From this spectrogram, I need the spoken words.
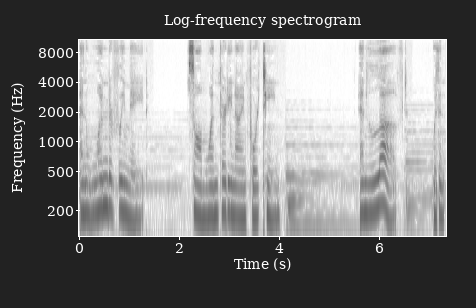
and wonderfully made. Psalm 139 14. And loved with an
